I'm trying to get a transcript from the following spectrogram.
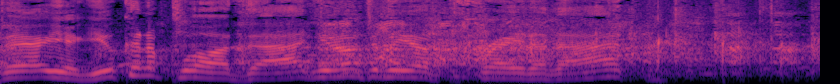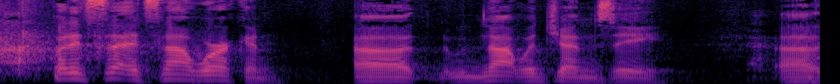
there you you can applaud that. You don't have to be afraid of that. But it's it's not working. Uh, not with Gen Z. Uh,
